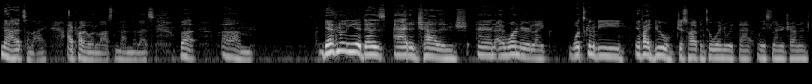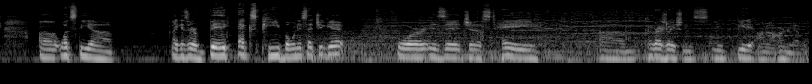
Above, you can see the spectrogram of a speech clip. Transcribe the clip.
No, that's a lie. I probably would have lost nonetheless. But um, definitely it does add a challenge, and I wonder like what's gonna be if I do just happen to win with that Wastelander challenge. Uh, what's the uh, like? Is there a big XP bonus that you get, or is it just hey, um, congratulations, you beat it on a harder level?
